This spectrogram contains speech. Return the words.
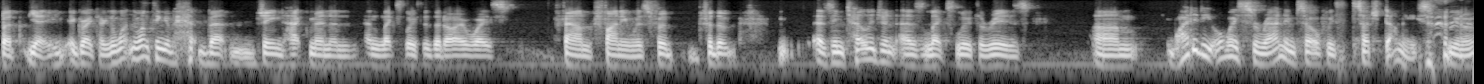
but yeah, a great character. The one, the one thing about, about Gene Hackman and, and Lex Luthor that I always found funny was for for the as intelligent as Lex Luthor is, um, why did he always surround himself with such dummies? You know,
